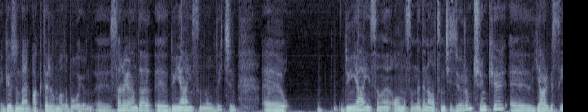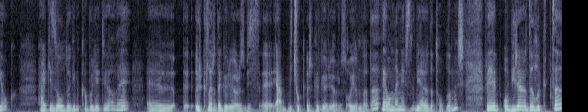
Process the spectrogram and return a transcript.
e, gözünden aktarılmalı bu oyun. E, Sarayan'da e, dünya insanı olduğu için e, dünya insanı olmasının neden altını çiziyorum? Çünkü e, yargısı yok. Herkes olduğu gibi kabul ediyor ve e, ırkları da görüyoruz biz. E, yani birçok ırkı görüyoruz oyunda da ve onların hepsini bir arada toplamış. Ve o bir aradalıkta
